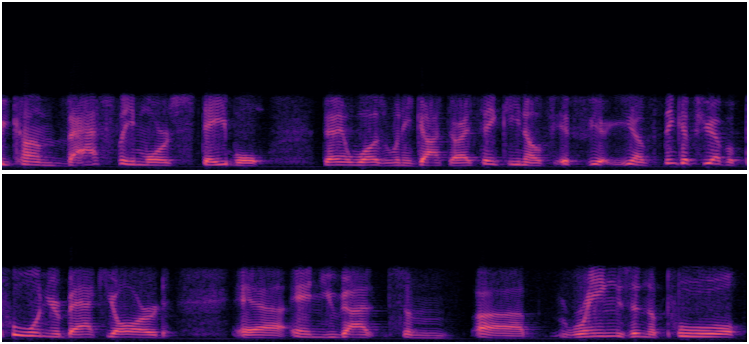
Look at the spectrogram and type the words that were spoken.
become vastly more stable than it was when he got there. I think you know if, if you know think if you have a pool in your backyard uh, and you got some uh, rings in the pool.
